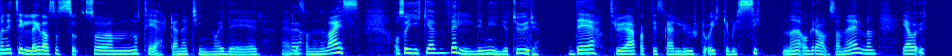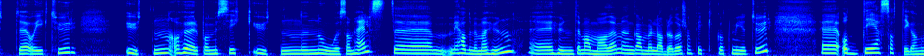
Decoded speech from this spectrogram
Men i tillegg da, så, så, noterte jeg ned ting og ideer eh, litt sånn underveis. Og så gikk jeg veldig mye tur. Det tror jeg faktisk er lurt, å ikke bli sittende og grave seg ned. Men jeg var ute og gikk tur uten å høre på musikk, uten noe som helst. Eh, jeg hadde med meg hund. Eh, hunden til mamma og dem, en gammel labrador som fikk gått mye tur. Eh, og det satte i gang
